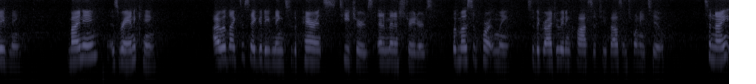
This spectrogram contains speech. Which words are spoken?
Good evening. My name is RaeAnna King. I would like to say good evening to the parents, teachers, and administrators, but most importantly, to the graduating class of 2022. Tonight,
